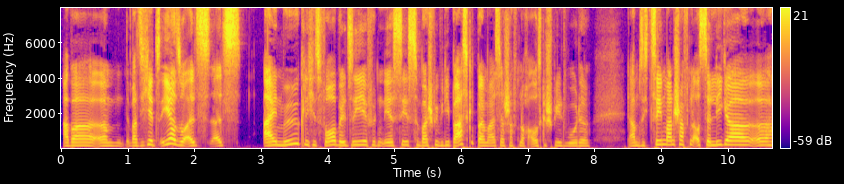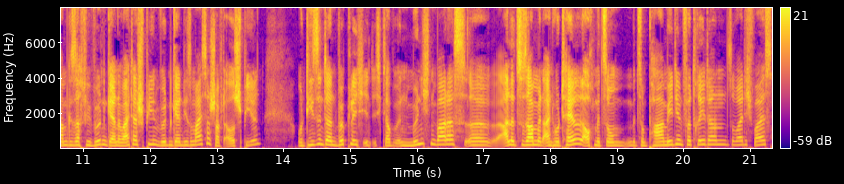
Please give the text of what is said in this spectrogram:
Aber ähm, was ich jetzt eher so als, als ein mögliches Vorbild sehe für den ESC ist zum Beispiel, wie die Basketballmeisterschaft noch ausgespielt wurde. Da haben sich zehn Mannschaften aus der Liga, äh, haben gesagt, wir würden gerne weiterspielen, würden gerne diese Meisterschaft ausspielen. Und die sind dann wirklich, ich glaube in München war das, äh, alle zusammen in ein Hotel, auch mit so, mit so ein paar Medienvertretern, soweit ich weiß.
